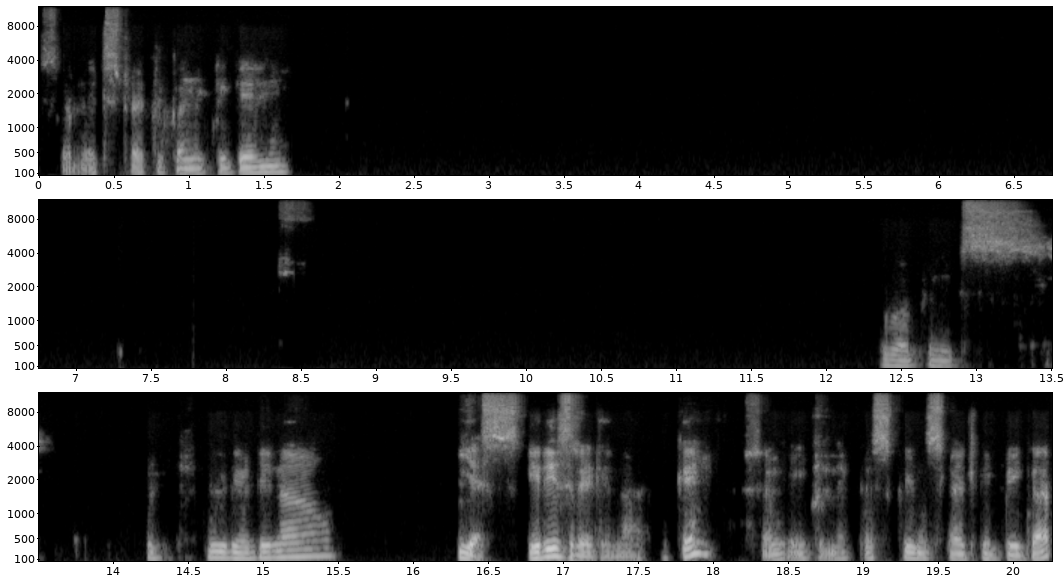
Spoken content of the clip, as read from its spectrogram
So let's try to connect again. Probably it's ready now. Yes, it is ready now. Okay, so I'm going to make the screen slightly bigger.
